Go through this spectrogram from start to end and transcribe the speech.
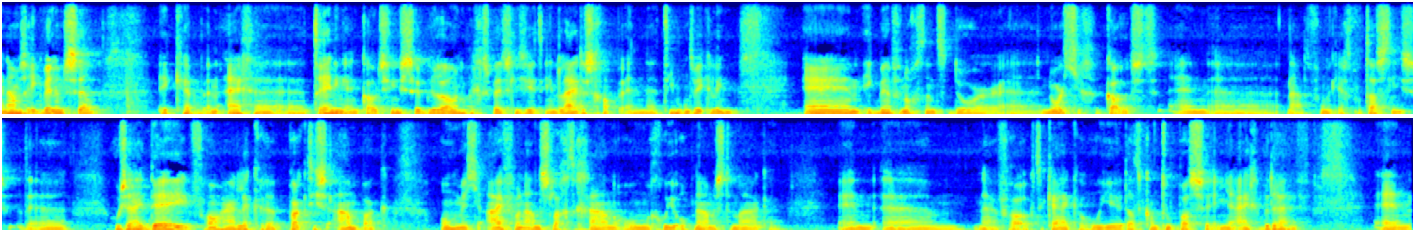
Mijn naam is Rick Willemsen. Ik heb een eigen uh, training- en coachingsbureau. Ik ben gespecialiseerd in leiderschap en uh, teamontwikkeling. En ik ben vanochtend door uh, Noortje gecoacht. En nou, dat vond ik echt fantastisch. Hoe zij deed, vooral haar lekkere praktische aanpak. Om met je iPhone aan de slag te gaan, om goede opnames te maken. En ehm, nou, vooral ook te kijken hoe je dat kan toepassen in je eigen bedrijf. En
